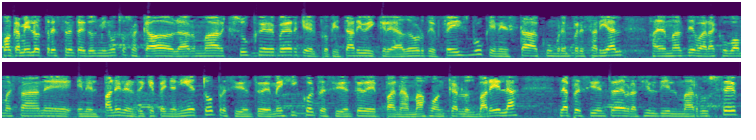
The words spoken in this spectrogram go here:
Juan Camilo, 3.32 minutos. Acaba de hablar Mark Zuckerberg, el propietario y creador de Facebook, en esta cumbre empresarial. Además de Barack Obama, están eh, en el panel Enrique Peña Nieto, presidente de México, el presidente de Panamá, Juan Carlos Varela, la presidenta de Brasil, Dilma Rousseff,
